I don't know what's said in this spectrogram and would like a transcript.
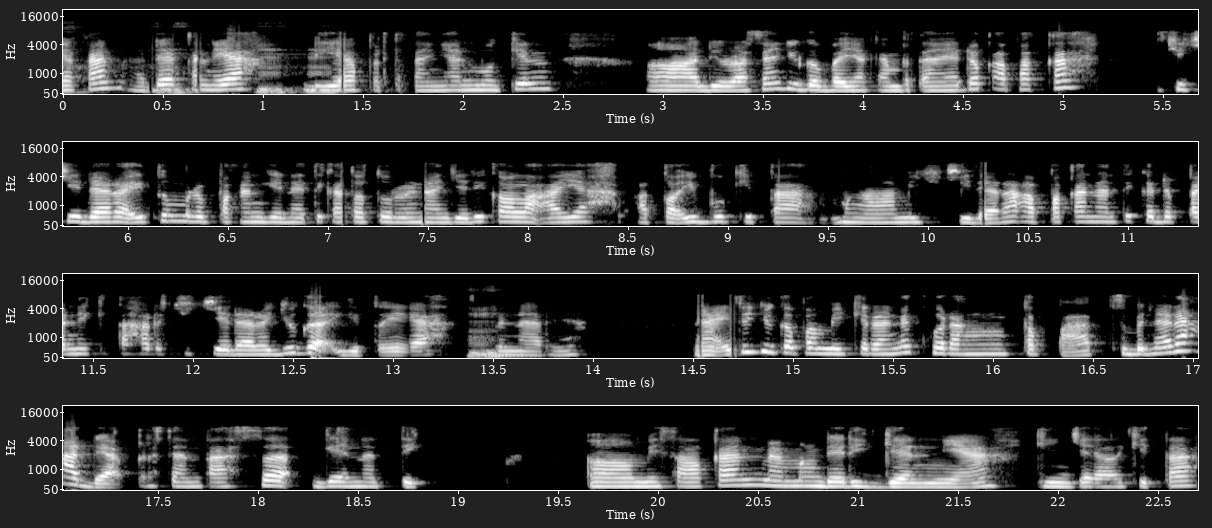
Ya kan? Ada kan ya, hmm, hmm. dia pertanyaan mungkin uh, di luar sana juga banyak yang bertanya, "Dok, apakah cuci darah itu merupakan genetik atau turunan?" Jadi kalau ayah atau ibu kita mengalami cuci darah, apakah nanti ke depannya kita harus cuci darah juga gitu ya hmm. sebenarnya. Nah, itu juga pemikirannya kurang tepat. Sebenarnya ada persentase genetik uh, misalkan memang dari gennya ginjal kita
